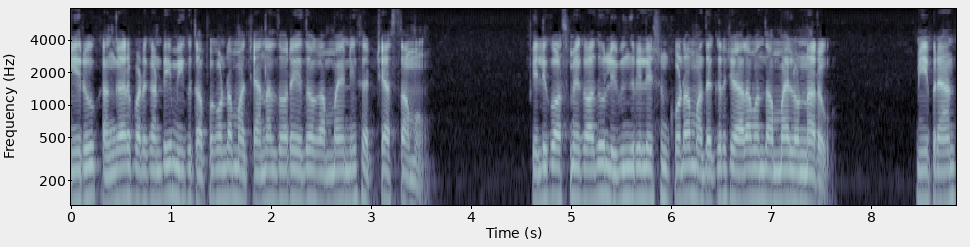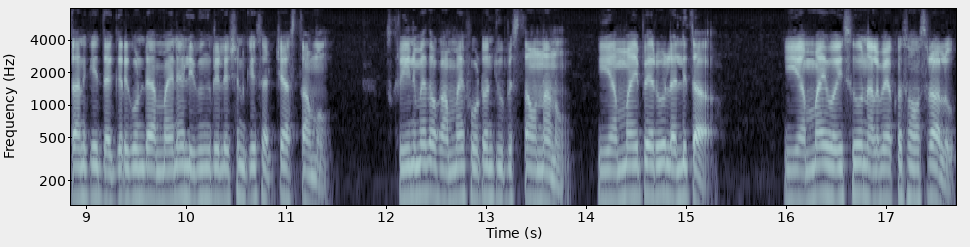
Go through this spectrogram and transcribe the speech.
మీరు కంగారు పడకండి మీకు తప్పకుండా మా ఛానల్ ద్వారా ఏదో ఒక అమ్మాయిని సెర్చ్ చేస్తాము. పెళ్ళి కోసమే కాదు లివింగ్ రిలేషన్ కూడా మా దగ్గర చాలామంది అమ్మాయిలు ఉన్నారు. మీ ప్రాంతానికి దగ్గరగా ఉండే అమ్మాయినే లివింగ్ రిలేషన్కి సెట్ చేస్తాము. స్క్రీన్ మీద ఒక అమ్మాయి ఫోటోని చూపిస్తూ ఉన్నాను. ఈ అమ్మాయి పేరు లలిత. ఈ అమ్మాయి వయసు నలభై ఒక్క సంవత్సరాలు.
